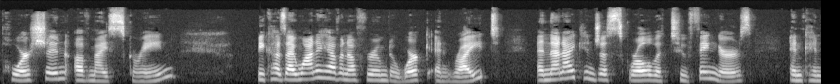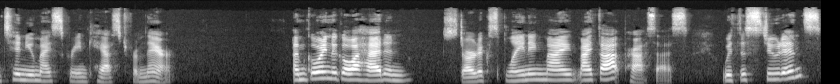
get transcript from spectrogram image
portion of my screen because I want to have enough room to work and write and then I can just scroll with two fingers and continue my screencast from there. I'm going to go ahead and start explaining my, my thought process. With the students,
